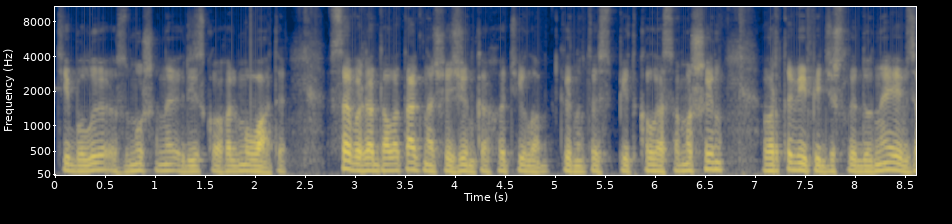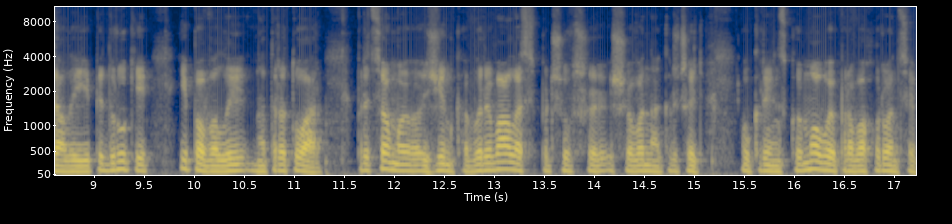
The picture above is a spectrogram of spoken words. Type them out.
ті були змушені різко гальмувати. Все виглядало так, наче жінка хотіла кинутись під колеса машин. Вартові підійшли до неї, взяли її під руки і повели на тротуар. При цьому жінка виривалась, почувши, що вона кричить українською мовою. Правоохоронці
